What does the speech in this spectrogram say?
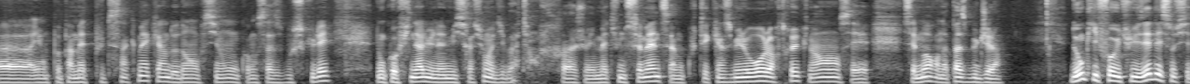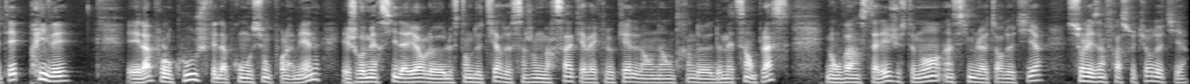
Euh, et on peut pas mettre plus de 5 mecs hein, dedans, sinon on commence à se bousculer. Donc au final, une administration a dit bah attends, je vais mettre une semaine, ça va me coûter 15 000 euros leur truc. Non, c'est mort, on n'a pas ce budget-là. Donc il faut utiliser des sociétés privées. Et là, pour le coup, je fais de la promotion pour la mienne. Et je remercie d'ailleurs le, stand de tir de Saint-Jean-de-Marsac avec lequel on est en train de, mettre ça en place. Mais on va installer justement un simulateur de tir sur les infrastructures de tir.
